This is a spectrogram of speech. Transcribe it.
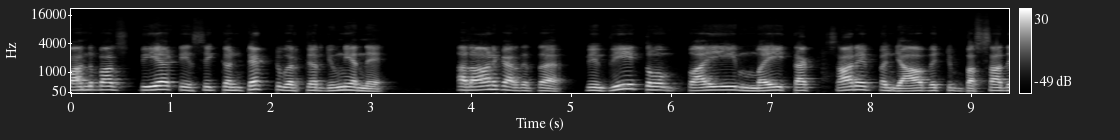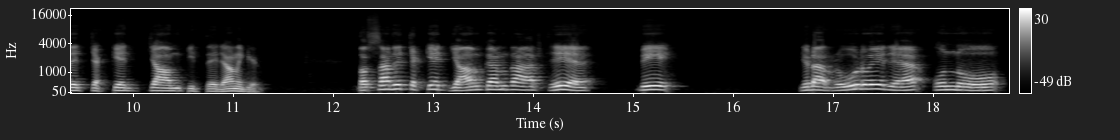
PUNBUS PRTC contract worker union ਨੇ ਐਲਾਨ ਕਰ ਦਿੱਤਾ ਵੀ 20 ਤੋਂ 22 ਮਈ ਤੱਕ ਸਾਰੇ ਪੰਜਾਬ ਵਿੱਚ ਬੱਸਾਂ ਦੇ ਚੱਕੇ ਜਾਮ ਕੀਤੇ ਜਾਣਗੇ। ਬੱਸਾਂ ਦੇ ਚੱਕੇ ਜਾਮ ਕਰਨ ਦਾ ਅਰਥ ਇਹ ਹੈ ਵੀ ਜਿਹੜਾ ਰੋਡਵੇਜ ਹੈ, ਉਹਨੂੰ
